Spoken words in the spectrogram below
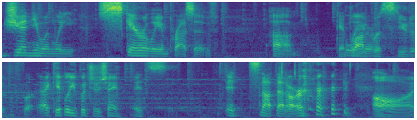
genuinely scarily impressive. Um, can't believe of- puts you to. I can't believe he put you to shame. It's. It's not that hard. Aw,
